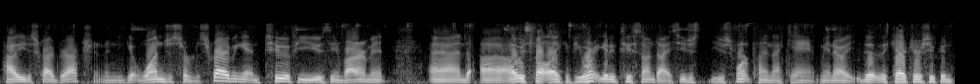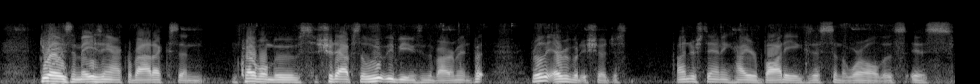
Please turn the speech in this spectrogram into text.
how you describe your action, and you get one just sort of describing it, and two if you use the environment. And uh, I always felt like if you weren't getting two stunt dice, you just you just weren't playing that game. You know, the, the characters who can do all these amazing acrobatics and incredible moves should absolutely be using the environment, but really everybody should just understanding how your body exists in the world is, is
